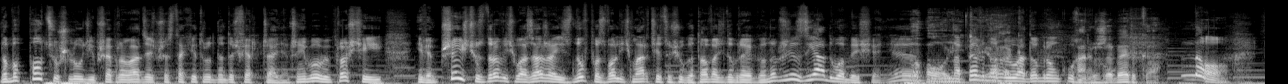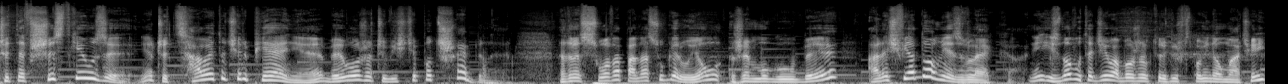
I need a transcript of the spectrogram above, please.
no bo po cóż ludzi przeprowadzać przez takie trudne doświadczenia? Czy nie byłoby prościej, nie wiem, przyjść, uzdrowić Łazarza i znów pozwolić Marcie coś ugotować dobrego? No przecież zjadłoby się, nie? Oj, Na pewno jak? była dobrą kucharką. Żeberka. No, czy te wszystkie łzy, nie? czy całe to cierpienie było rzeczywiście potrzebne? Natomiast słowa Pana sugerują, że mógłby, ale świadomie zwleka. Nie? I znowu te dzieła Boże, o których już wspominał Maciej,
